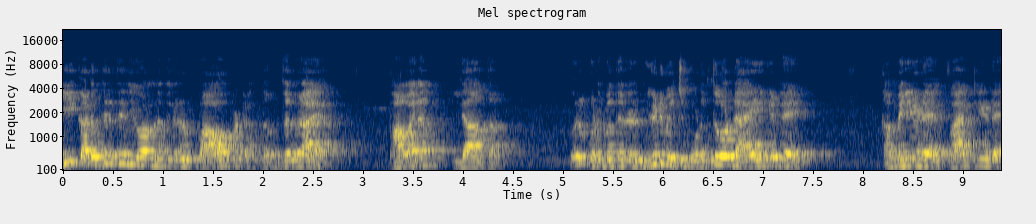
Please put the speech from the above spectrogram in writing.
ഈ കടുത്തിരുത്തി ഗവൺമെന്റിന് ഒരു പാവപ്പെട്ട നിർദ്ധരായ ഭവനം ഇല്ലാത്ത ഒരു കുടുംബത്തിന് ഒരു വീട് വെച്ച് കൊടുത്തുകൊണ്ടായിരിക്കട്ടെ കമ്പനിയുടെ ഫാക്ടറിയുടെ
